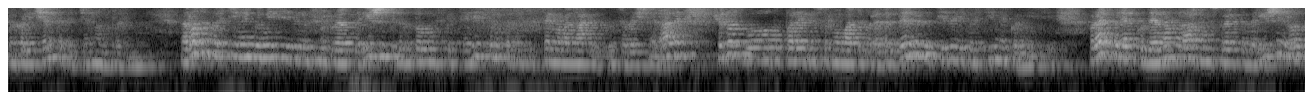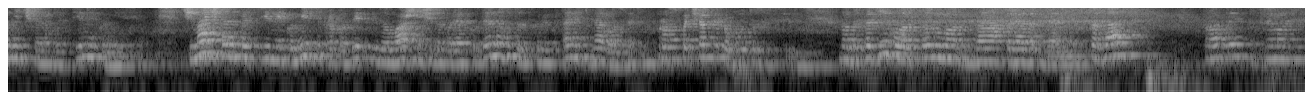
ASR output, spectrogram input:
Михайліченка Тетяна Анатолійовна. На розгляд постійної комісії винесені проекти рішень, підготовлені спеціалістами та фахівцями Вангарівської селищної ради, що дозволило попередньо сформувати порядок денний засідання постійної комісії. Проект порядку денного разом з проектами рішень роздані членам постійної комісії. Чи мають члени постійної комісії пропозиції зауваження щодо порядку денного додаткові питання для розгляду? Розпочати роботу засідання. Добре, тоді голосуємо за порядок денний. Хто за? Проти? Утримались?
